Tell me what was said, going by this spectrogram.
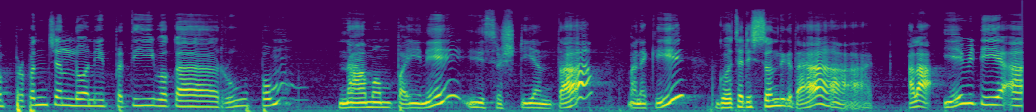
ప్రపంచంలోని ప్రతి ఒక్క రూపం నామం పైనే ఈ సృష్టి అంతా మనకి గోచరిస్తుంది కదా. అలా ఏమిటి ఆ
